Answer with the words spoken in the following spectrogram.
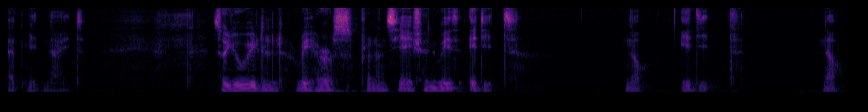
at midnight. So you will rehearse pronunciation with Edith. No, Edith. No,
